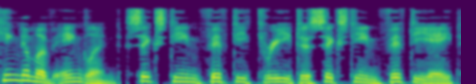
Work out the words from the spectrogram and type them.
Kingdom of England 1653 to 1658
